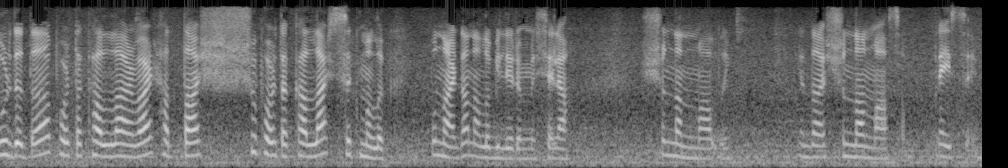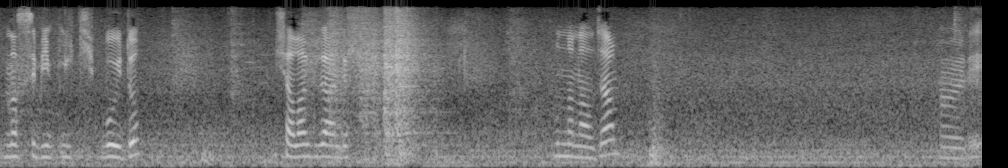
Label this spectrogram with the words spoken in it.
Burada da portakallar var. Hatta şu portakallar sıkmalık. Bunlardan alabilirim mesela. Şundan mı alayım? Ya da şundan mı alsam? Neyse nasibim ilk buydu. İnşallah güzeldir. Bundan alacağım. Öyle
